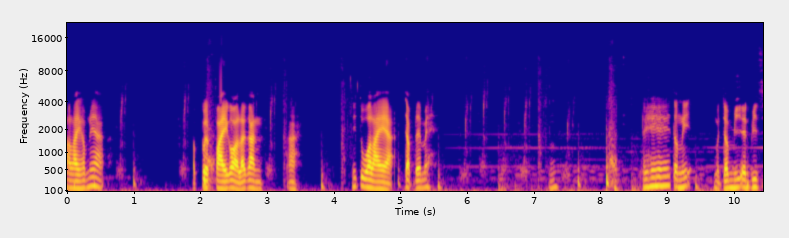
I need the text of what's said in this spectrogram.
อะไรครับเนี่ย เปิดไฟก่อนแล้วกัน อะ นี่ตัวอะไรอะ จับได้ไหมเฮ้ยตรงนี้เหมือนจะมี NPC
